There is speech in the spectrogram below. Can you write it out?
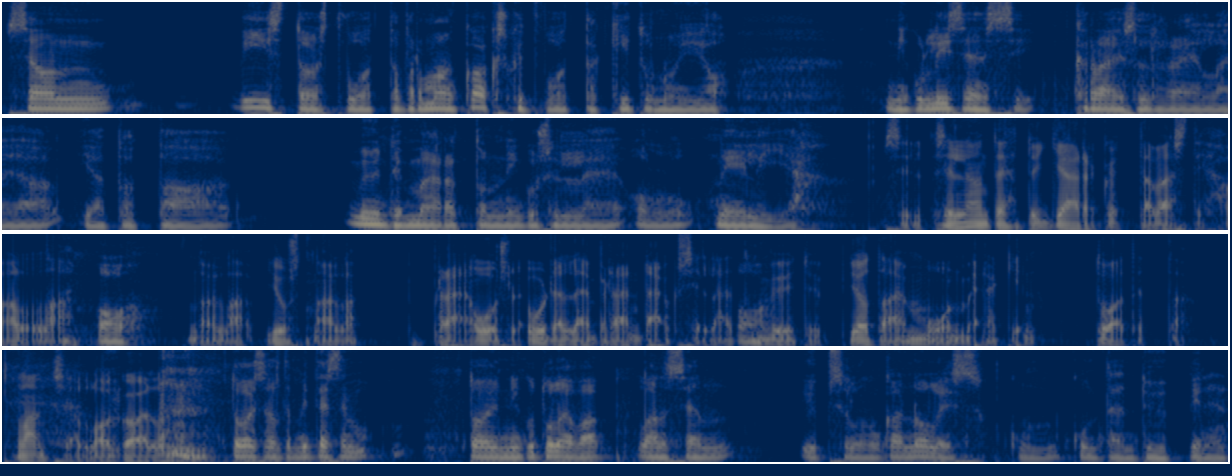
Se on 15 vuotta, varmaan 20 vuotta kitunut jo niin kuin lisenssi Chryslereilla ja, ja tota, myyntimäärät on niin kuin silleen ollut neljä. Sille, on tehty järkyttävästi hallaa Oh, noilla, just noilla brä, uus, uudelleen brändäyksillä, että on On. myyty jotain muun merkin tuotetta Lancian logoilla. toisaalta miten se toi niin kuin tuleva Lancian Ypsilonkaan olisi, kun, kun tämän tyyppinen.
